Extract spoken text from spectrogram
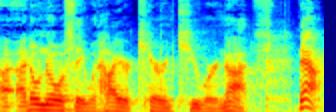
I, I, don't know if they would hire Karen Q or not. Now,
